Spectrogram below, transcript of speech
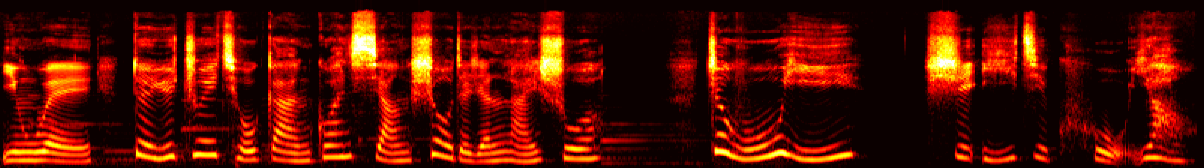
因为对于追求感官享受的人来说，这无疑是一剂苦药。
